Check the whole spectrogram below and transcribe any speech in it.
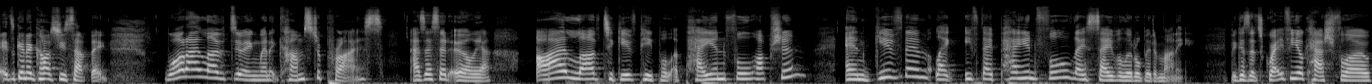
it's going to cost you something. What I love doing when it comes to price, as I said earlier, I love to give people a pay in full option and give them, like, if they pay in full, they save a little bit of money because it's great for your cash flow.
